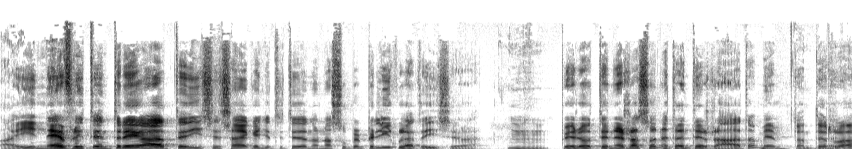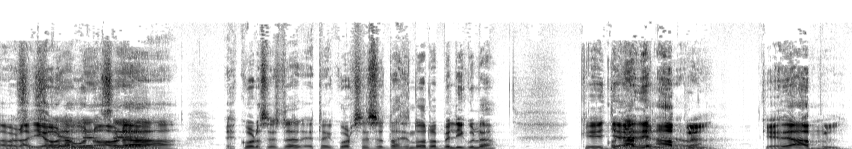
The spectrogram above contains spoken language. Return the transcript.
ahí Netflix te entrega, te dice, sabes que yo te estoy dando una super película, te dice, ¿verdad? Ujú. Pero tenés razón, está enterrada también. Está enterrada, No ¿verdad? sé Y si ahora, bueno, ahora Scorsese, este Scorsese está haciendo otra película que Con ya es de Apple, Apple, ¿verdad? que es de Apple, Mm.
